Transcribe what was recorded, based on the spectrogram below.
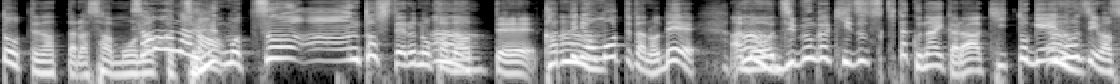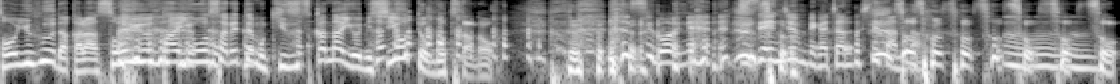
トってなったらさ、もうなんか全もうツーンとしてるのかなって勝手に思ってたので、あの、うん自分が傷つきたくないからきっと芸能人はそういう風だから、そういう対応されても傷つかないようにしようって思ってたの。すごいね。事前準備がちゃんとしてたんだ。そう。そうそうそうそうそうそう。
